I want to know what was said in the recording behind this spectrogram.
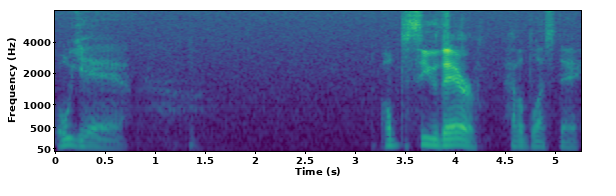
Oh, yeah. Hope to see you there. Have a blessed day.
